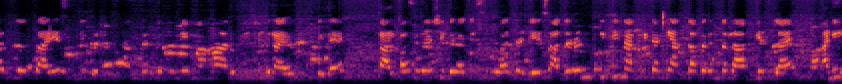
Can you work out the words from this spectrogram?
आज कार्यसिद्धी तुम्ही महाआरोग्य शिबिर आयोजित केले आहे कालपासून या शिबिराची सुरुवात झाली आहे. साधारण किती नागरिकांनी आतापर्यंत लाभ घेतलाय आणि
